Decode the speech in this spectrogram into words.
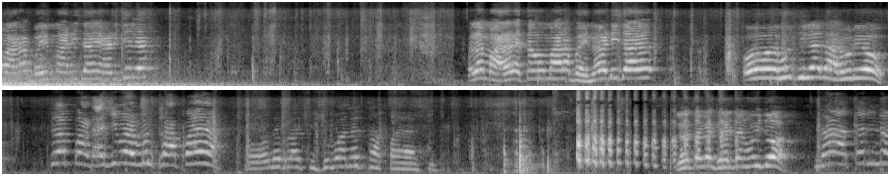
મારા ભાઈ મારી જાય હડજે લે. અલે મારા રહેતા હું મારા ભાઈને અડી જાય. ઓ હું જીલે દારૂડિયો? પેલા પડાશી ભાઈ મને થાપાયા. ઓને પેલા સીધું જ થાપાયા છે. લો તમે ઘર જઈને ઉઈ દો ના તને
